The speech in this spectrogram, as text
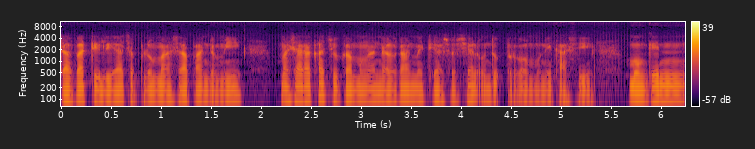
Dapat dilihat sebelum masa pandemi, masyarakat juga mengandalkan media sosial untuk berkomunikasi. Mungkin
